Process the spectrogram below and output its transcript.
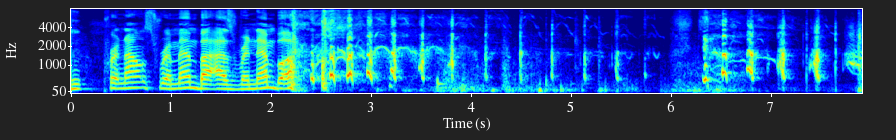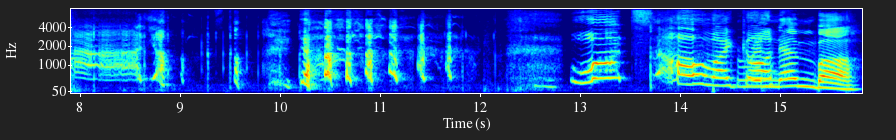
one. Pronounced remember as remember. what? Oh my god. Remember.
